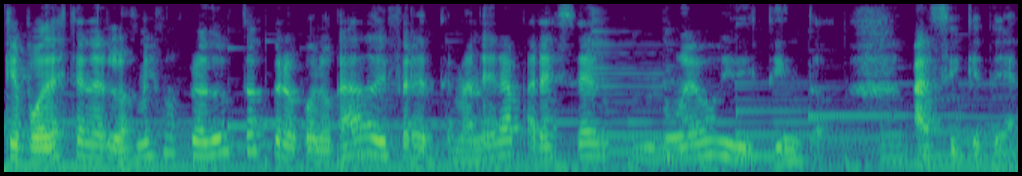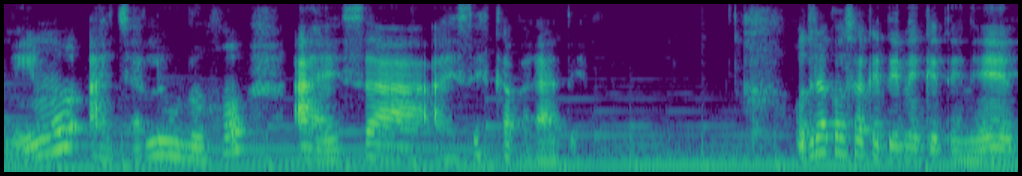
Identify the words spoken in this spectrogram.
que puedes tener los mismos productos pero colocados de diferente manera parecen nuevos y distintos. Así que te animo a echarle un ojo a, esa, a ese escaparate. Otra cosa que tiene que tener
